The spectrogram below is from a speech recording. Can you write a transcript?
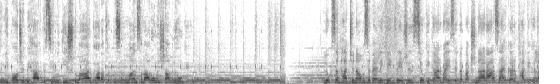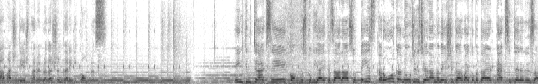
दिल्ली पहुँचे बिहार के सीएम नीतीश कुमार। भारत रत्न सम्मान समारोह में शामिल होंगे। लोकसभा चुनावों से पहले केंद्रीय एजेंसियों की कार्रवाई से विपक्ष नाराज़ आयकर विभाग के खिलाफ आज देश भर में प्रदर्शन करेगी कांग्रेस। इनकम टैक्स ने कांग्रेस को दिया एक हज़ार आठ सौ तेईस करोड़ का नोटिस। जयराम रमेश ने कार्रवाई को बताया टैक्स टेररिज्म।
